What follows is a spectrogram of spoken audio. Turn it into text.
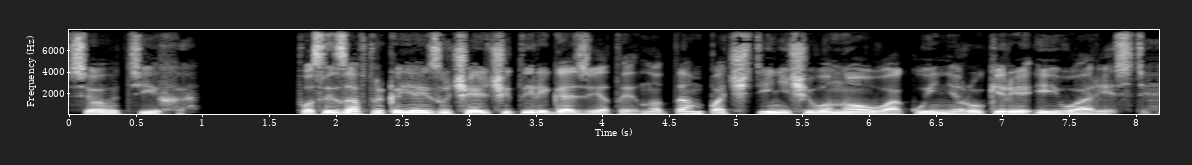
Все тихо. После завтрака я изучаю четыре газеты, но там почти ничего нового о Куине Рукере и его аресте.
